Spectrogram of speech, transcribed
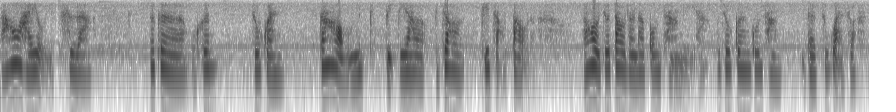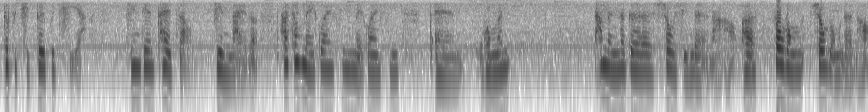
然后还有一次啊，那个我跟主管刚好我们比比较比较提早到了。然后我就到了那工厂里啊，我就跟工厂的主管说：“对不起，对不起呀，今天太早进来了。”他说：“没关系，没关系。”嗯，我们他们那个受刑的人啊，呃，收容收容人哈，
